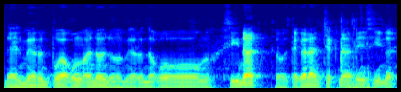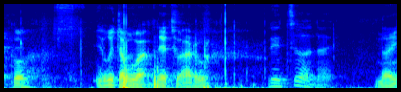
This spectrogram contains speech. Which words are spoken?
dahil meron po akong ano, no? Meron akong sinat. So, teka lang, check natin yung sinat ko. Naoki Chang wa, netsu araw. Netsu wa nai. Nai.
